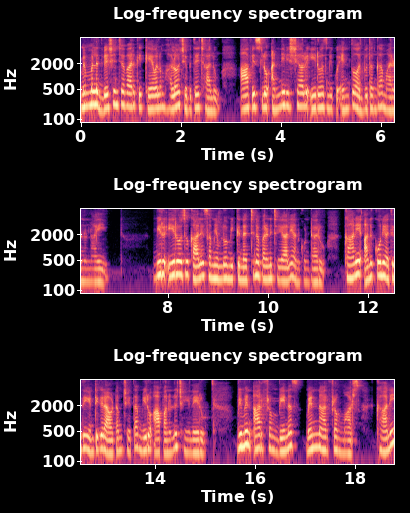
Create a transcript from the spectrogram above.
మిమ్మల్ని ద్వేషించే వారికి కేవలం హలో చెబితే చాలు. ఆఫీస్లో అన్ని విషయాలు ఈరోజు మీకు ఎంతో అద్భుతంగా మారనున్నాయి. మీరు ఈరోజు ఖాళీ సమయంలో మీకు నచ్చిన పనిని చేయాలి అనుకుంటారు. కానీ అనుకోని అతిథి ఇంటికి రావటం చేత మీరు ఆ పనులు చేయలేరు. Women are from Venus men are from Mars కానీ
